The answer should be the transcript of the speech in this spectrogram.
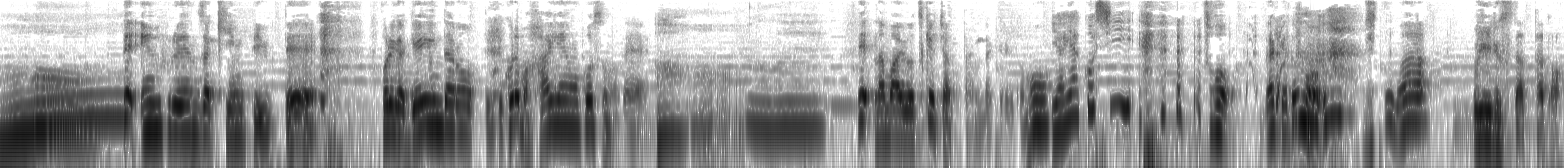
おー。で、インフルエンザ菌って言って、これが原因だろうって言って、これも肺炎を起こすので、で、名前を付けちゃったんだけれどもー。、ややこしい。そう。だけども、実はウイルスだったと。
